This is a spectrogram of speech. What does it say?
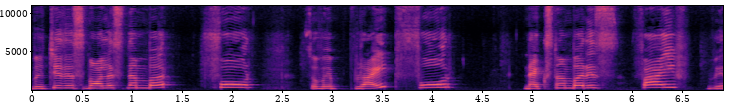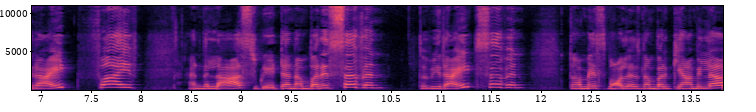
which is smallest number four so we write four next number is five we write five and the last greater number is seven तो वी राइट सेवन तो हमें स्मॉलेस्ट नंबर क्या मिला?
